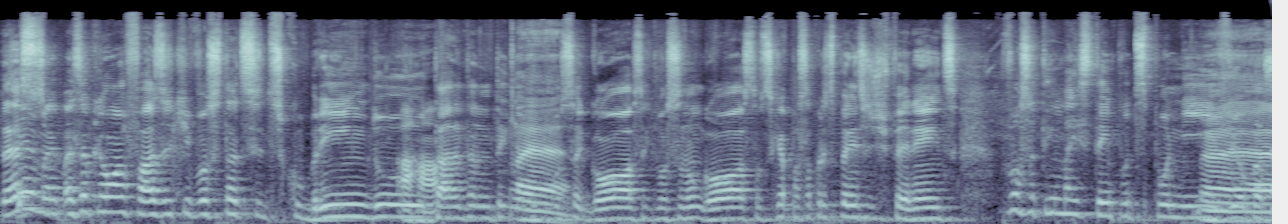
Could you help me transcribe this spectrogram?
né, É, mas, é porque é uma fase que você tá se descobrindo, Aham. tá tentando entender o É. que você gosta, o que você não gosta, você quer passar por experiências diferentes, você tem mais tempo disponível É. pra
